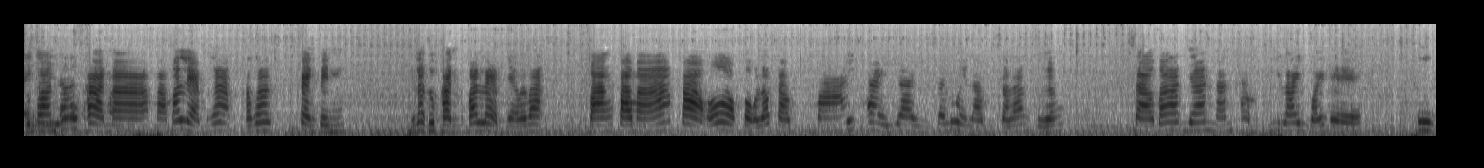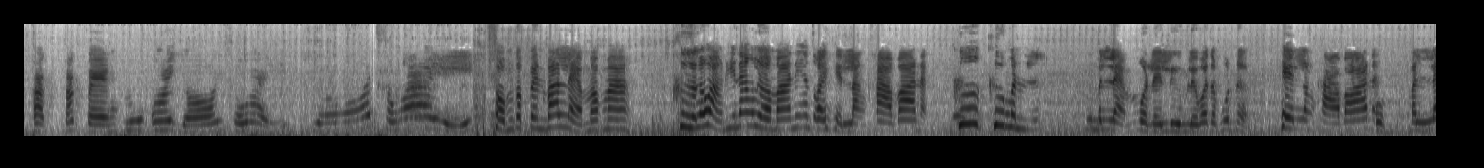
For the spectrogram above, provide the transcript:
สุพรรณภู่ผ่านมามาบ้านแหลมเนี่ยเขาก็แต่งเป็นนิราชสุพรรณบ้านแหลมเนี่ยไว้ว่า บางปลาม้าป่าอ้อบอกแล้วกับไม้ไผ่ใหญ่สลวยลำสล่างเฟือง สาวบ้านย่านนั้นทำที่ไร่ไว้แห่ปลูกผักฟักแปลงลูกอ้อยย้อยสวยย้อนสวยสมกับเป็นบ้านแหลมมากๆ คือระหว่างที่นั่งเรือมานี่อันจอยเห็นหลังคาบ้านอะ คือคือมันคือมันแหลมไปหมดเลยลืมเลยว่าจะพูดเนอะเห็นหลังคาบ้านอะมันแหล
